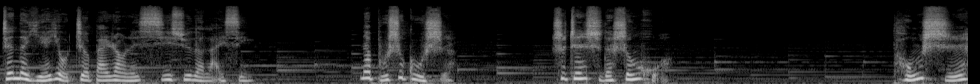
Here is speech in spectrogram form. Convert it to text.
真的也有这般让人唏嘘的来信。那不是故事，是真实的生活。同时。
